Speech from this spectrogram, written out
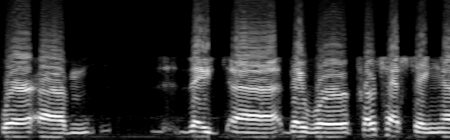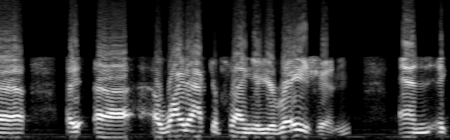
where um, they uh, they were protesting uh, a, uh, a white actor playing a Eurasian, and it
